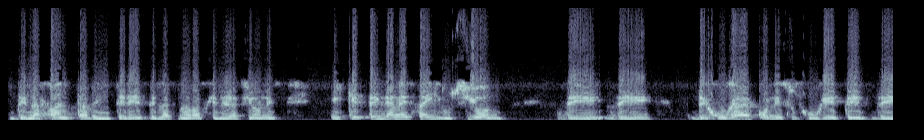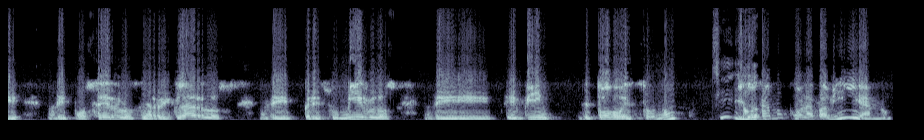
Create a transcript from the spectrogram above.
de la falta de interés de las nuevas generaciones y que tengan esta ilusión de, de, jugar con esos juguetes, de, de poseerlos, de arreglarlos, de presumirlos, de, en fin, de todo esto, ¿no? Sí, y, lo, con la familia, ¿no?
